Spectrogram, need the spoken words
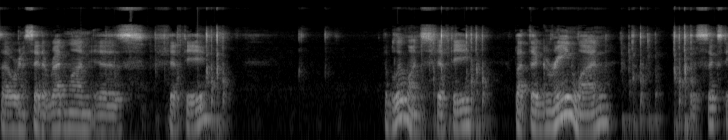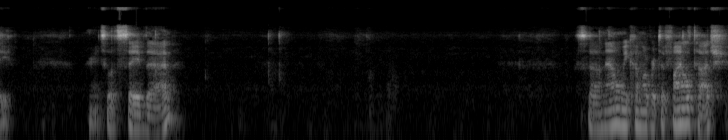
So we're going to say the red one is 50. The blue one's 50, but the green one is 60. All right, so let's save that. So now when we come over to Final Touch,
